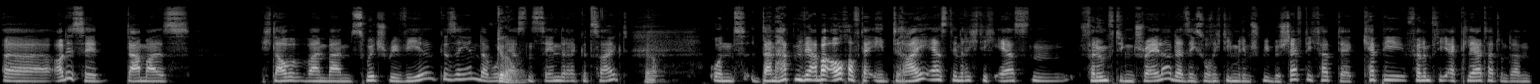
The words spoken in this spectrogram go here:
äh, Odyssey damals, ich glaube, beim, beim Switch Reveal gesehen. Da wurden genau. die ersten Szenen direkt gezeigt. Ja. Und dann hatten wir aber auch auf der E3 erst den richtig ersten vernünftigen Trailer, der sich so richtig mit dem Spiel beschäftigt hat, der Cappy vernünftig erklärt hat und dann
